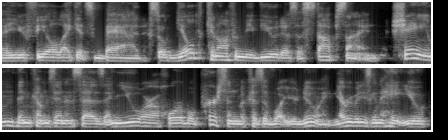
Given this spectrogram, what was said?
You feel like it's bad. So guilt can often be viewed as a stop sign. Shame then comes in and says, and you are a horrible person because of what you're doing. Everybody's going to hate you.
